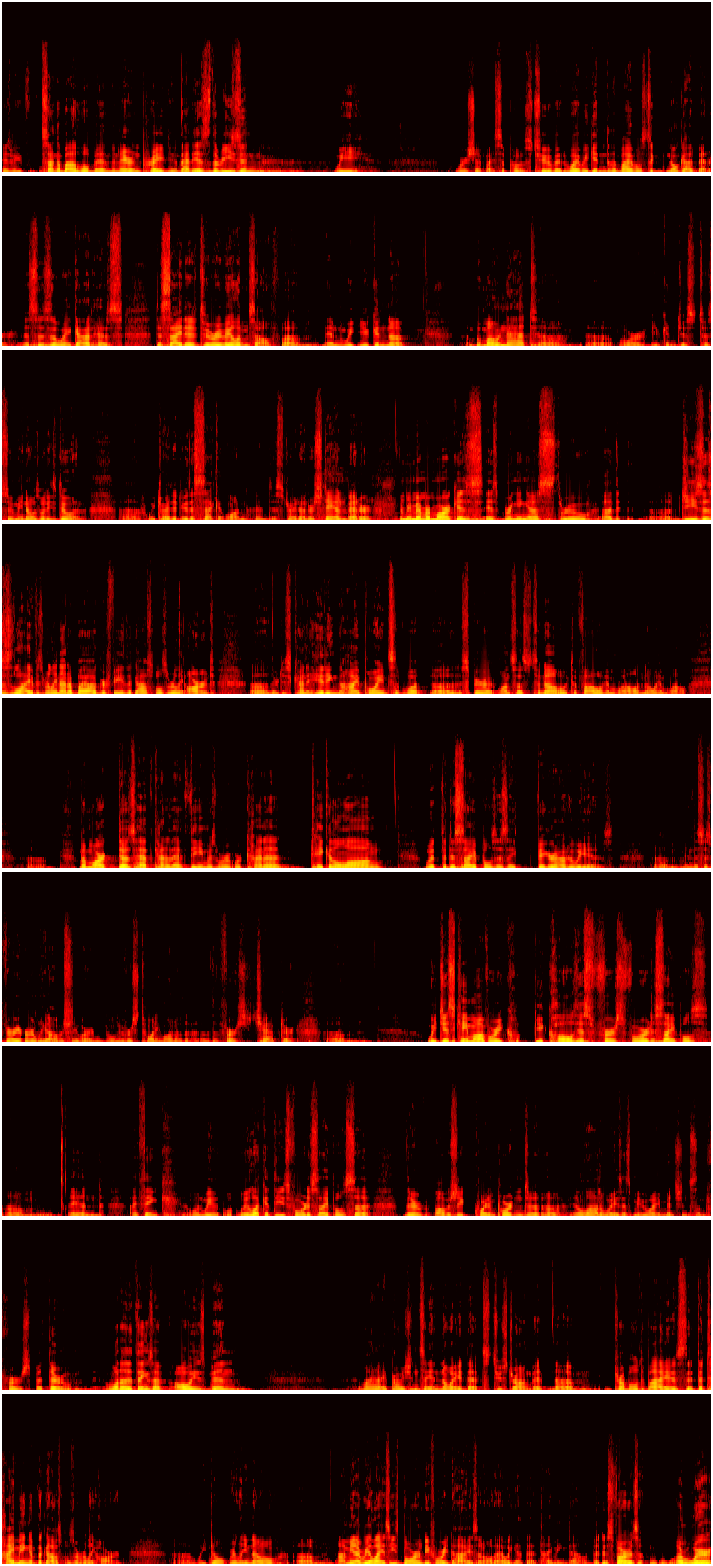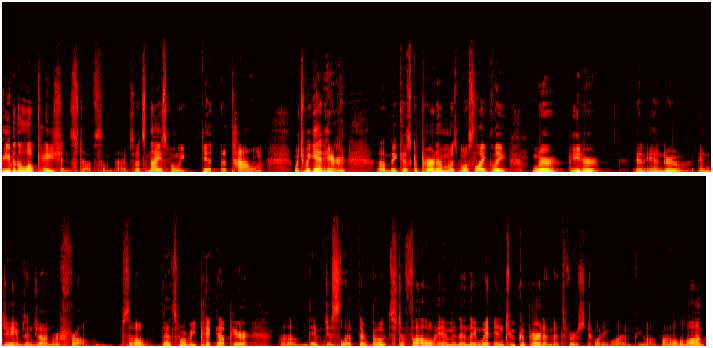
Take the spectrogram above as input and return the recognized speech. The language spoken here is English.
as we've sung about a little bit, and then Aaron prayed, you know, that is the reason we worship, I suppose, too. But the way we get into the Bible is to know God better. This is the way God has decided to reveal Himself, um, and we you can uh, bemoan that, uh, uh, or you can just assume He knows what He's doing. Uh, we try to do the second one and just try to understand better. And remember, Mark is is bringing us through uh, th- Jesus' life. It's really not a biography. The Gospels really aren't. Uh, they're just kind of hitting the high points of what uh, the Spirit wants us to know to follow Him well and know Him well. Um, but Mark does have kind of that theme as we're, we're kind of taken along with the disciples as they figure out who He is. Um, and this is very early, obviously. We're in only verse 21 of the, of the first chapter. Um, we just came off where he, he called his first four disciples. Um, and I think when we, we look at these four disciples, uh, they're obviously quite important uh, uh, in a lot of ways. That's maybe why he mentions them first. But they're, one of the things I've always been, well, I probably shouldn't say annoyed, that's too strong, but uh, troubled by is that the timing of the Gospels are really hard. Uh, we don't really know. Um, I mean, I realize he's born before he dies and all that. We got that timing down. But as far as w- where, even the location stuff sometimes. So it's nice when we get a town, which we get here, uh, because Capernaum was most likely where Peter and Andrew and James and John were from. So that's where we pick up here. Um, they've just left their boats to follow him, and then they went into Capernaum. That's verse 21, if you want to follow along.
